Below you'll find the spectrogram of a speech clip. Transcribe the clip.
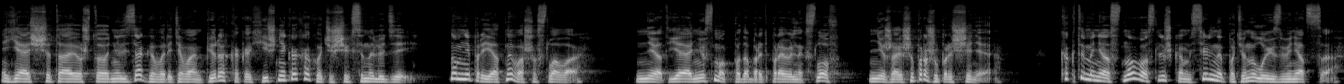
Я считаю, что нельзя говорить о вампирах, как о хищниках, охотящихся на людей. Но мне приятны ваши слова. Нет, я не смог подобрать правильных слов. Нижайше прошу прощения. Как-то меня снова слишком сильно потянуло извиняться.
